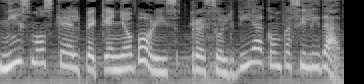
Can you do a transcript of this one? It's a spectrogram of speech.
mismos que el pequeño Boris resolvía con facilidad.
